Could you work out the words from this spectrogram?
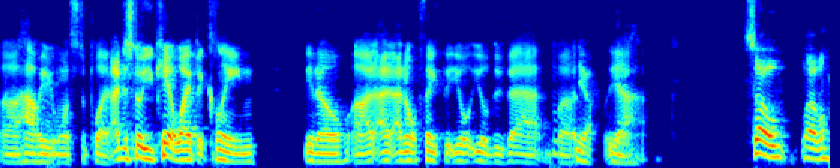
uh, how he wants to play? I just know you can't wipe it clean. You know, I, I don't think that you'll you'll do that, but yeah, yeah. So level,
